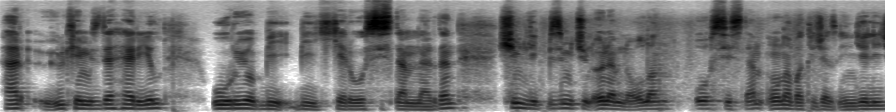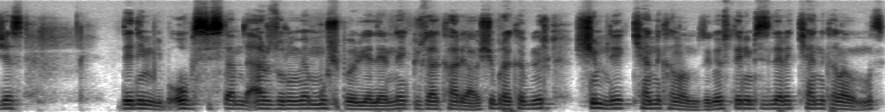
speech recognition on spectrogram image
Her ülkemizde her yıl uğruyor bir, bir iki kere o sistemlerden. Şimdilik bizim için önemli olan o sistem. Ona bakacağız, inceleyeceğiz. Dediğim gibi o sistemde Erzurum ve Muş bölgelerine güzel kar yağışı bırakabilir. Şimdi kendi kanalımızı göstereyim sizlere. Kendi kanalımız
